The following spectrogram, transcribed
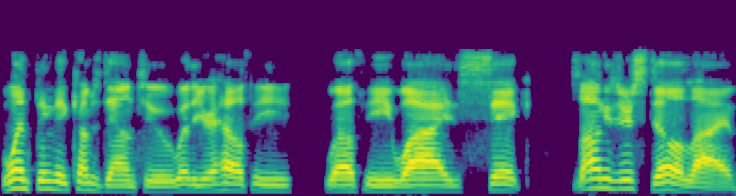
one thing that comes down to whether you're healthy, wealthy, wise, sick, as long as you're still alive,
